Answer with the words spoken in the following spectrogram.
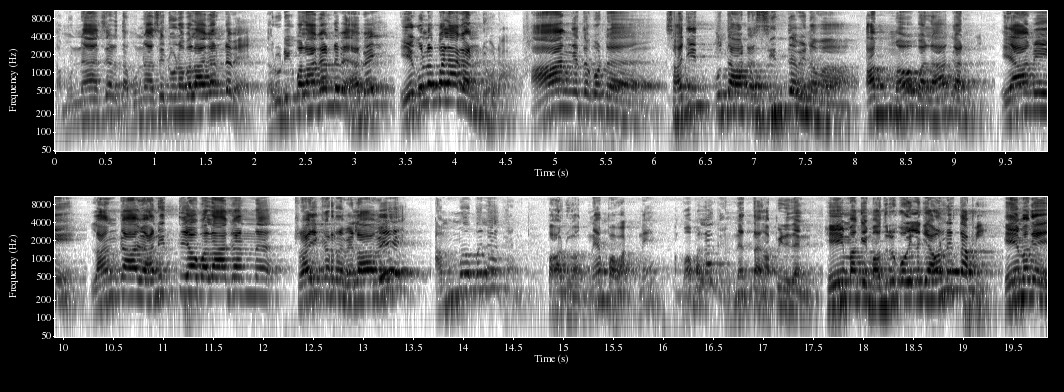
තමුන්නාසයට තමුන්නාසේ නෝන බලා ගන්න බෑ. දරු ටික බලා ගන්න බෑ. හැබැයි ඒගොල්ලෝ බලා ගන්න ඕන. ආන් එතකොට සජිත් පුතාට සිද්ධ වෙනවා අම්මව බලා ගන්න. එයා මේ ලංකාවේ අනිත්‍යව බලා ගන්න try කරන වෙලාවේ අම්මව බලා ගන්න. පාඩුවක් නෑ පවක් නෑ අම්මව බලා ගන්න. නැත්තම් අපිනේ දැන් හේමගේ මధుර කොයිල්ලගේ යවන්නෙත් අපි. හේමගේ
